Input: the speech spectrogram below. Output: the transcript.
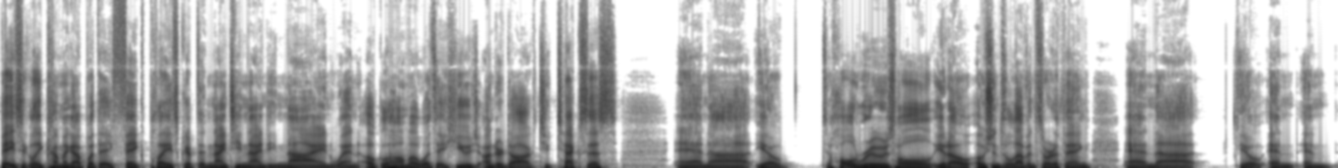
basically coming up with a fake play script in 1999 when Oklahoma was a huge underdog to Texas, and uh, you know the whole ruse, whole you know Ocean's Eleven sort of thing, and uh, you know and and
